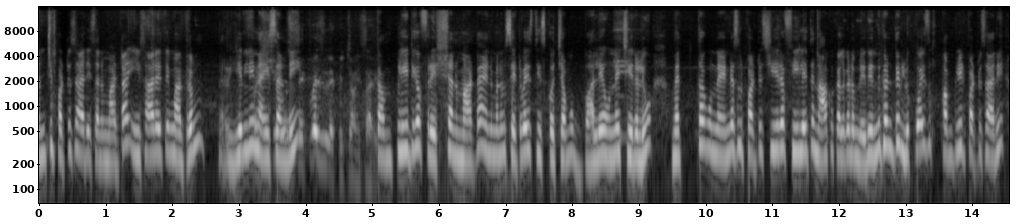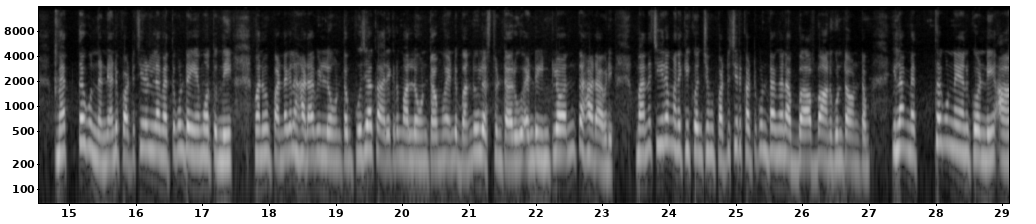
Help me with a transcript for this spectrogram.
మంచి పట్టు శారీస్ అనమాట ఈ సారీ అయితే మాత్రం రియల్లీ నైస్ అండి. కంప్లీట్గా ఫ్రెష్ అన్నమాట. అండ్ మనం సెట్ వైజ్ తీసుకొచ్చాము. భలే ఉన్నాయి చీరలు. మెత్తగా ఉన్నాయండి. అసలు పట్టు చీర ఫీల్ అయితే నాకు కలగడం లేదు. ఎందుకంటే లుక్ వైజ్ కంప్లీట్ పట్టు సారీ మెత్తగా ఉందండి. అంటే పట్టు చీరలు ఇలా మెత్తగుంటే ఏమవుతుంది? మనం పండగల హడావిడిలో ఉంటాం పూజా కార్యక్రమాల్లో ఉంటాము అండ్ బంధువులు వస్తుంటారు అండ్ ఇంట్లో అంతా హడావిడి. మన చీర మనకి కొంచెం పట్టు చీర కట్టుకుంటాం కానీ అబ్బా అబ్బా అనుకుంటా ఉంటాం. ఇలా మెత్త మెత్తగా ఉన్నాయి అనుకోండి ఆ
